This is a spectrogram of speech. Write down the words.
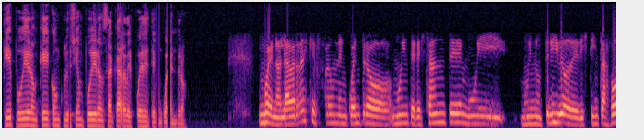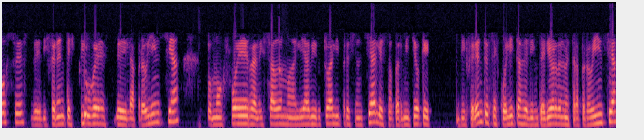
¿Qué pudieron, qué conclusión pudieron sacar después de este encuentro? Bueno, la verdad es que fue un encuentro muy interesante, muy, muy nutrido de distintas voces, de diferentes clubes de la provincia. Como fue realizado en modalidad virtual y presencial, eso permitió que diferentes escuelitas del interior de nuestra provincia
